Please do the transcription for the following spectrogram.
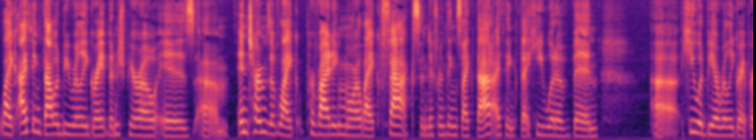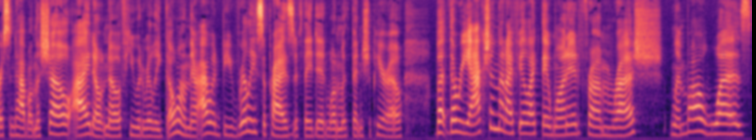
like i think that would be really great ben shapiro is um in terms of like providing more like facts and different things like that i think that he would have been uh, he would be a really great person to have on the show. I don't know if he would really go on there. I would be really surprised if they did one with Ben Shapiro. But the reaction that I feel like they wanted from Rush Limbaugh was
